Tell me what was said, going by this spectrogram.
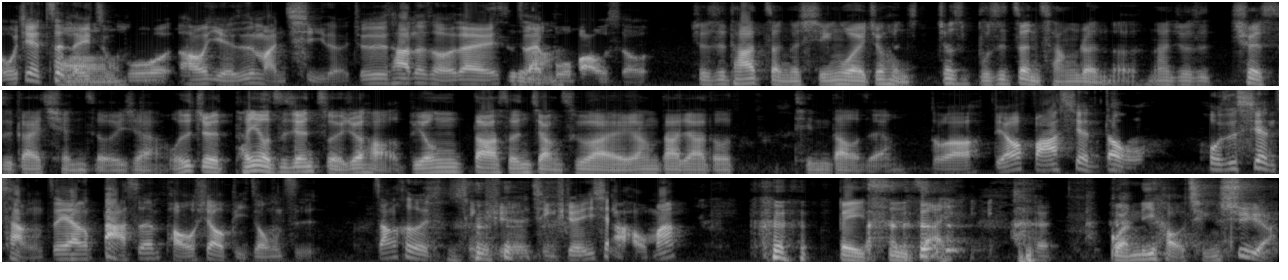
我记得郑雷主播好像也是蛮气的，哦，就是他那时候在，啊，在播报的时候，就是他整个行为就很就是不是正常人了，那就是确实该谴责一下。我是觉得朋友之间嘴就好了，不用大声讲出来让大家都听到这样。对啊，不要发现动或是现场这样大声咆哮比中指。张赫，请学，请学一下好吗？被刺仔，管理好情绪啊！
